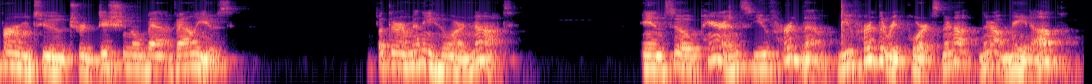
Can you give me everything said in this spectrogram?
firm to traditional values. But there are many who are not. And so parents, you've heard them. You've heard the reports. They're not they're not made up.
